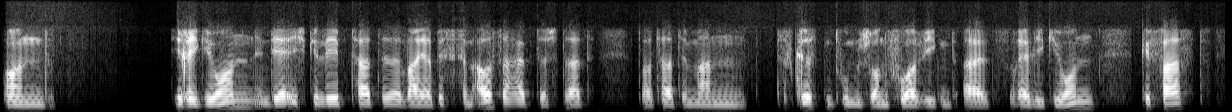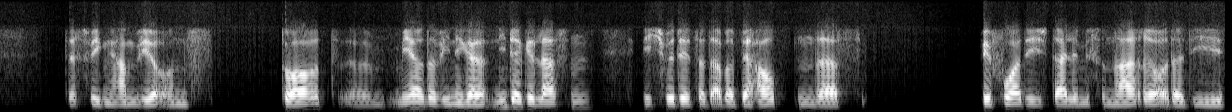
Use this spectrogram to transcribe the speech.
Und die Region, in der ich gelebt hatte, war ja ein bisschen außerhalb der Stadt. Dort hatte man das Christentum schon vorwiegend als Religion gefasst. Deswegen haben wir uns dort äh, mehr oder weniger niedergelassen. Ich würde jetzt halt aber behaupten, dass bevor die Steile Missionare oder die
